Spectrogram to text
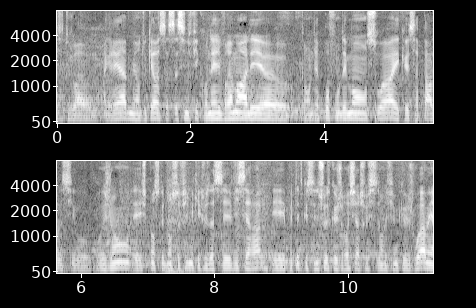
c'est toujours euh, agréable, mais en tout cas, ça, signifie qu'on est vraiment allé euh, dire, profondément en soi et que ça parle aussi aux, gens. Et je pense que dans ce film, il y a quelque chose d'assez viscéral. Et peut-être que c'est une chose que je recherche aussi dans les films que je vois, mais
